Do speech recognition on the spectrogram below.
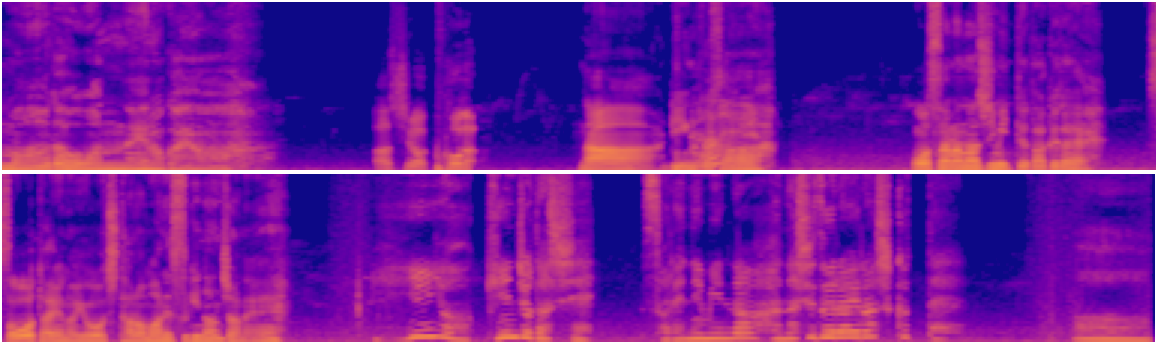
まだ終わんねえのかよ。足はこうだ。なあ凛子さ幼馴染ってだけで総体の用地頼まれすぎなんじゃね？のいいよ近所だしそれにみんな話しづらいらしくって。ああ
